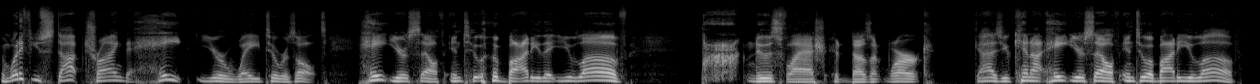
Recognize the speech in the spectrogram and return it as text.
And what if you stop trying to hate your way to results? Hate yourself into a body that you love. Newsflash, it doesn't work. Guys, you cannot hate yourself into a body you love.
